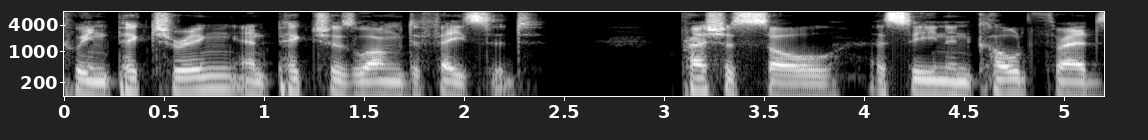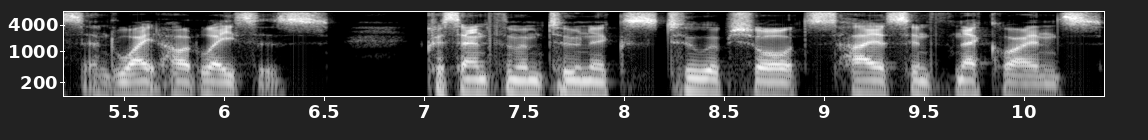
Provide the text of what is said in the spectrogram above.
tween picturing and pictures long defaced. Precious soul, a scene in cold threads and white hot laces, chrysanthemum tunics, tulip shorts, hyacinth necklines,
